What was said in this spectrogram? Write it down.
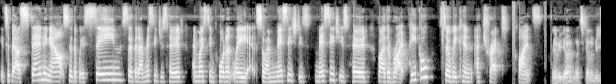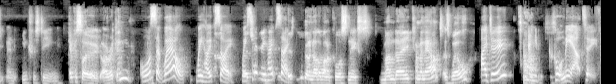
it's about standing out so that we're seen, so that our message is heard, and most importantly, so our message is message is heard by the right people so we can attract clients. There we go. That's going to be an interesting episode, I reckon. Awesome. Well, we hope so. We certainly hope so. You've got another one, of course, next Monday coming out as well. I do. Uh-huh. And you caught me out too.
